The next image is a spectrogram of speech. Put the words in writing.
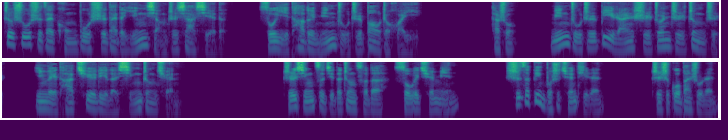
这书是在恐怖时代的影响之下写的，所以他对民主制抱着怀疑。他说，民主制必然是专制政治，因为他确立了行政权，执行自己的政策的所谓全民，实在并不是全体人，只是过半数人。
